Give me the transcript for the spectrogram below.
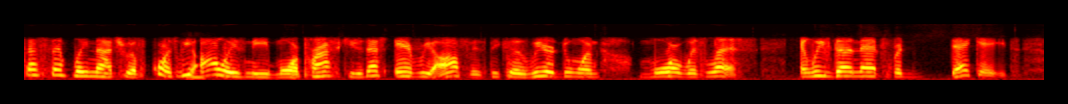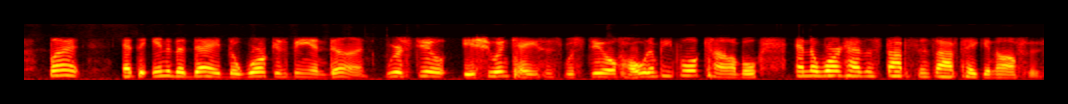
That's simply not true. Of course, we mm-hmm. always need more prosecutors. That's every office because we are doing more with less. And we've done that for decades. But at the end of the day, the work is being done. We're still issuing cases, we're still holding people accountable, and the work hasn't stopped since I've taken office.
